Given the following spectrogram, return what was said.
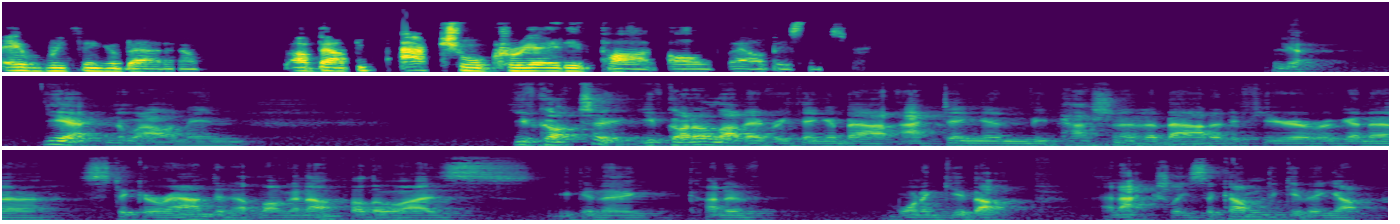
everything about our about the actual creative part of our business. Yeah. Yeah. Well, I mean, you've got to. You've got to love everything about acting and be passionate about it if you're ever going to stick around in it long enough. Otherwise, you're going to kind of want to give up and actually succumb to giving up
